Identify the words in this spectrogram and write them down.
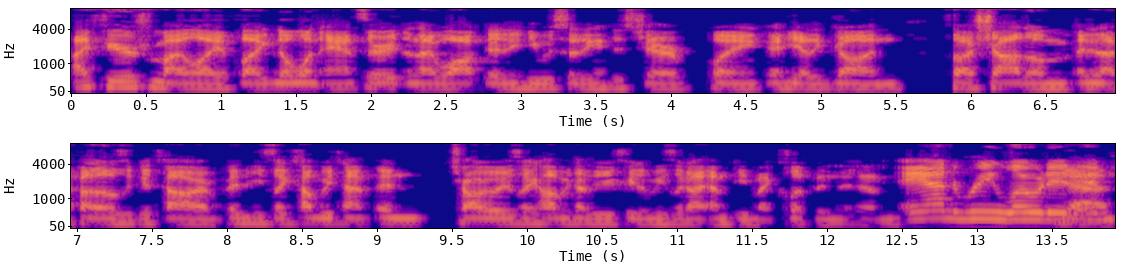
i feared for my life like no one answered and i walked in and he was sitting in his chair playing and he had a gun so i shot him and then i found out it was a guitar and he's like how many times and charlie's like how many times did you shoot him he's like i emptied my clip into him and reloaded Yeah. and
